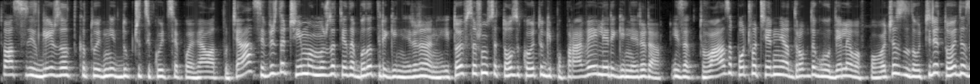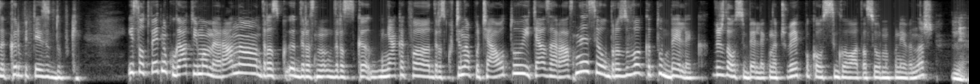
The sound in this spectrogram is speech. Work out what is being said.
Това се изглеждат като едни дупчици, които се появяват по тях. Се вижда, че има нужда те да бъдат регенерирани. И той всъщност е този, който ги поправя или регенерира. И за това започва черния дроб да го отделя в повече, за да отиде той да закърпи тези дупки. И съответно, когато имаме рана, дръз, дръз, дръз, някаква дръскотина по тялото и тя зарасне, се образува като белек. Виждал си белек на човек, покъл си главата, сигурно поне веднъж. Не.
